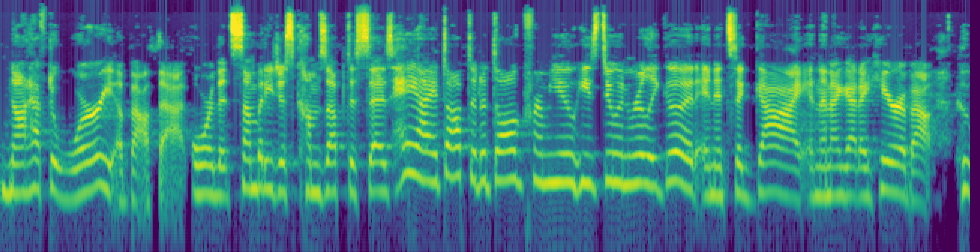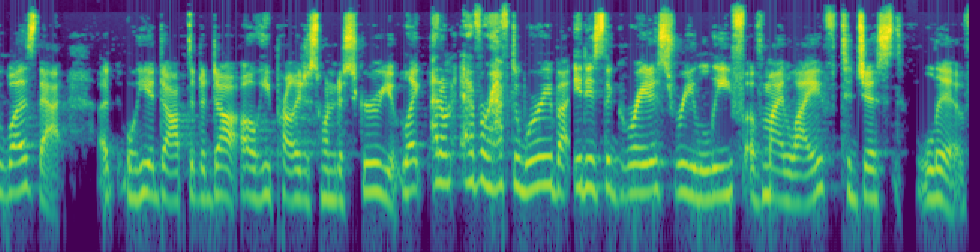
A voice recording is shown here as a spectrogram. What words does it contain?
not have to worry about that or that somebody just comes up to says hey i adopted a dog from you. He's doing really good. And it's a guy and then i got to hear about who was that? Uh, well he adopted a dog. Oh he probably just wanted to screw you. Like i don't ever have to worry about it is the greatest relief of my life to just live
